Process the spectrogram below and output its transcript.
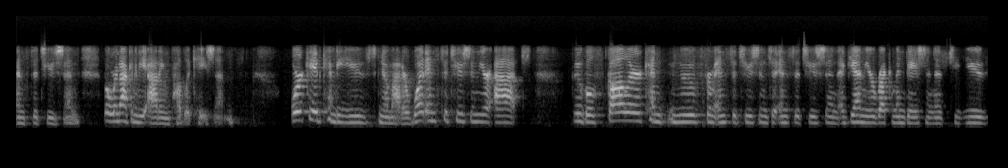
institution, but we're not going to be adding publications. ORCID can be used no matter what institution you're at. Google Scholar can move from institution to institution. Again, your recommendation is to use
